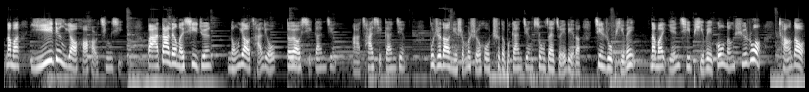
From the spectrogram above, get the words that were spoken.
那么一定要好好清洗，把大量的细菌、农药残留都要洗干净啊，擦洗干净。不知道你什么时候吃的不干净，送在嘴里了，进入脾胃，那么引起脾胃功能虚弱，肠道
